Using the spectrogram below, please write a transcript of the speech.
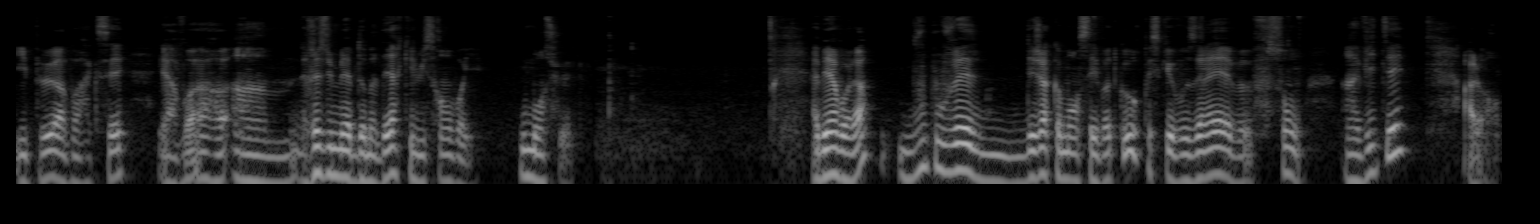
il peut avoir accès et avoir un résumé hebdomadaire qui lui sera envoyé, ou mensuel. Eh bien voilà, vous pouvez déjà commencer votre cours puisque vos élèves sont invités. Alors,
